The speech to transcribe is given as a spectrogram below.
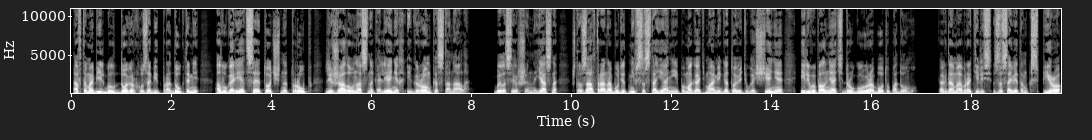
Автомобиль был доверху забит продуктами, а лугареция, точно труп, лежала у нас на коленях и громко стонала. Было совершенно ясно, что завтра она будет не в состоянии помогать маме готовить угощение или выполнять другую работу по дому. Когда мы обратились за советом к Спиро,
